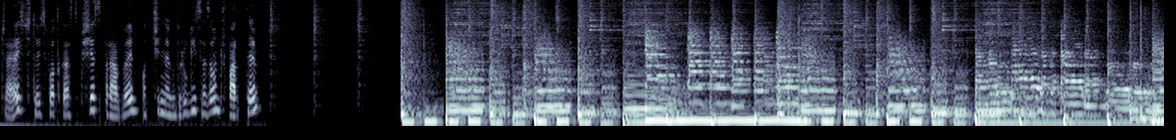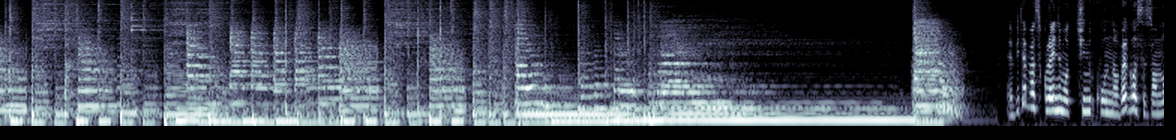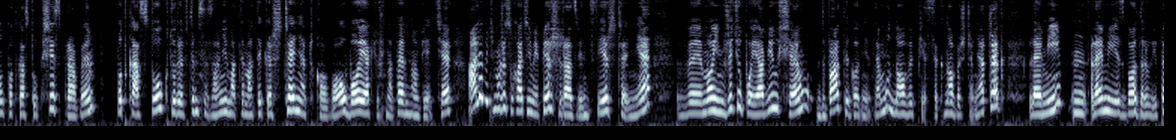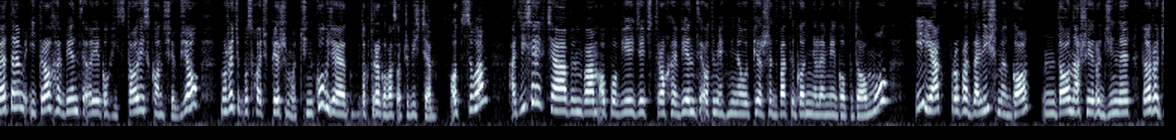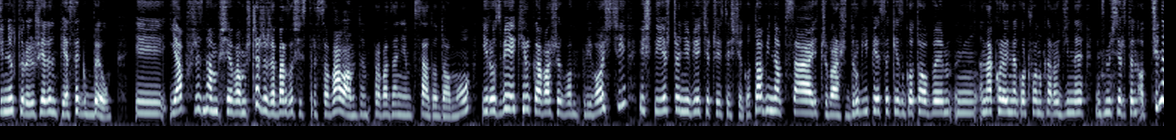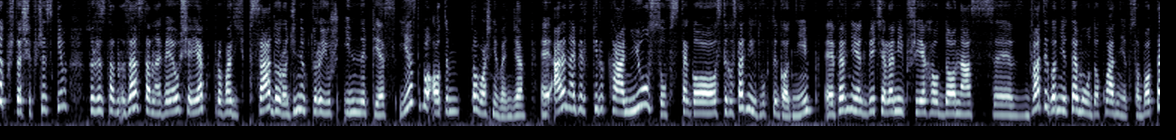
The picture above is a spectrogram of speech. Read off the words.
Cześć, to jest podcast Psie Sprawy, odcinek drugi, sezon czwarty. Witam Was w kolejnym odcinku nowego sezonu podcastu Psie Sprawy. Podcastu, który w tym sezonie ma tematykę szczeniaczkową, bo jak już na pewno wiecie, ale być może słuchacie mnie pierwszy raz, więc jeszcze nie, w moim życiu pojawił się dwa tygodnie temu nowy piesek, nowy szczeniaczek, Lemi. Mm, Lemi jest border whippetem i trochę więcej o jego historii, skąd się wziął, możecie posłuchać w pierwszym odcinku, gdzie, do którego Was oczywiście odsyłam. A dzisiaj chciałabym Wam opowiedzieć trochę więcej o tym, jak minęły pierwsze dwa tygodnie Lemiego w domu i jak wprowadzaliśmy go do naszej rodziny, do rodziny, w której już jeden piesek był. I ja przyznam się Wam szczerze, że bardzo się stresowałam tym wprowadzeniem psa do domu i rozwieję kilka Waszych wątpliwości. Jeśli jeszcze nie wiecie, czy jesteście gotowi na psa, czy Wasz drugi piesek jest gotowy na kolejnego członka rodziny, więc myślę, że ten odcinek przyda się wszystkim, którzy zastanawiają się, jak wprowadzić psa do rodziny, w której już inny pies jest, bo o tym to właśnie będzie. E, ale najpierw kilka newsów z, tego, z tych ostatnich dwóch tygodni. Pewnie jak wiecie, Lemi przyjechał do nas e, dwa tygodnie temu, dokładnie w sobotę.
